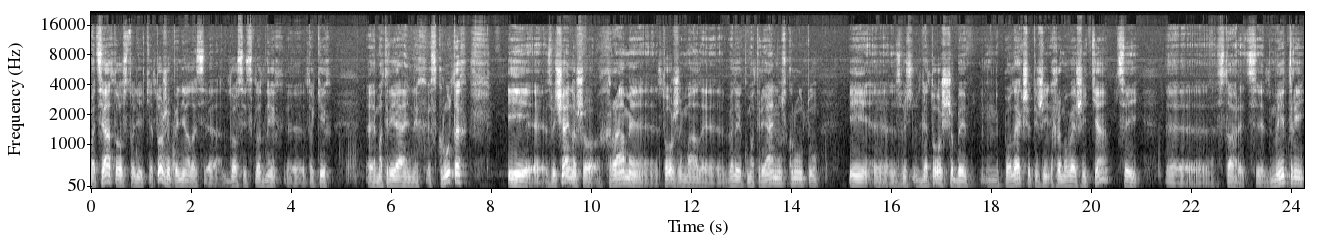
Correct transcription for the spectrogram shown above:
ХХ століття теж опинялася в досить складних е, таких е, матеріальних скрутах. І, е, звичайно, що храми е, теж мали велику матеріальну скруту. І е, для того, щоб полегшити храмове життя, цей е, старець Дмитрій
